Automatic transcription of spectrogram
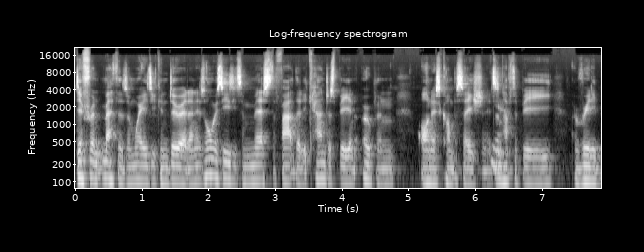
different methods and ways you can do it, and it's always easy to miss the fact that it can just be an open, honest conversation. It doesn't Yeah. have to be a really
